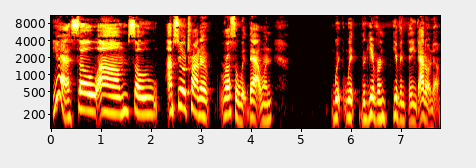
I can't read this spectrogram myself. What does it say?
yeah, so um so I'm still trying to wrestle with that one with with the given given thing. I don't know.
